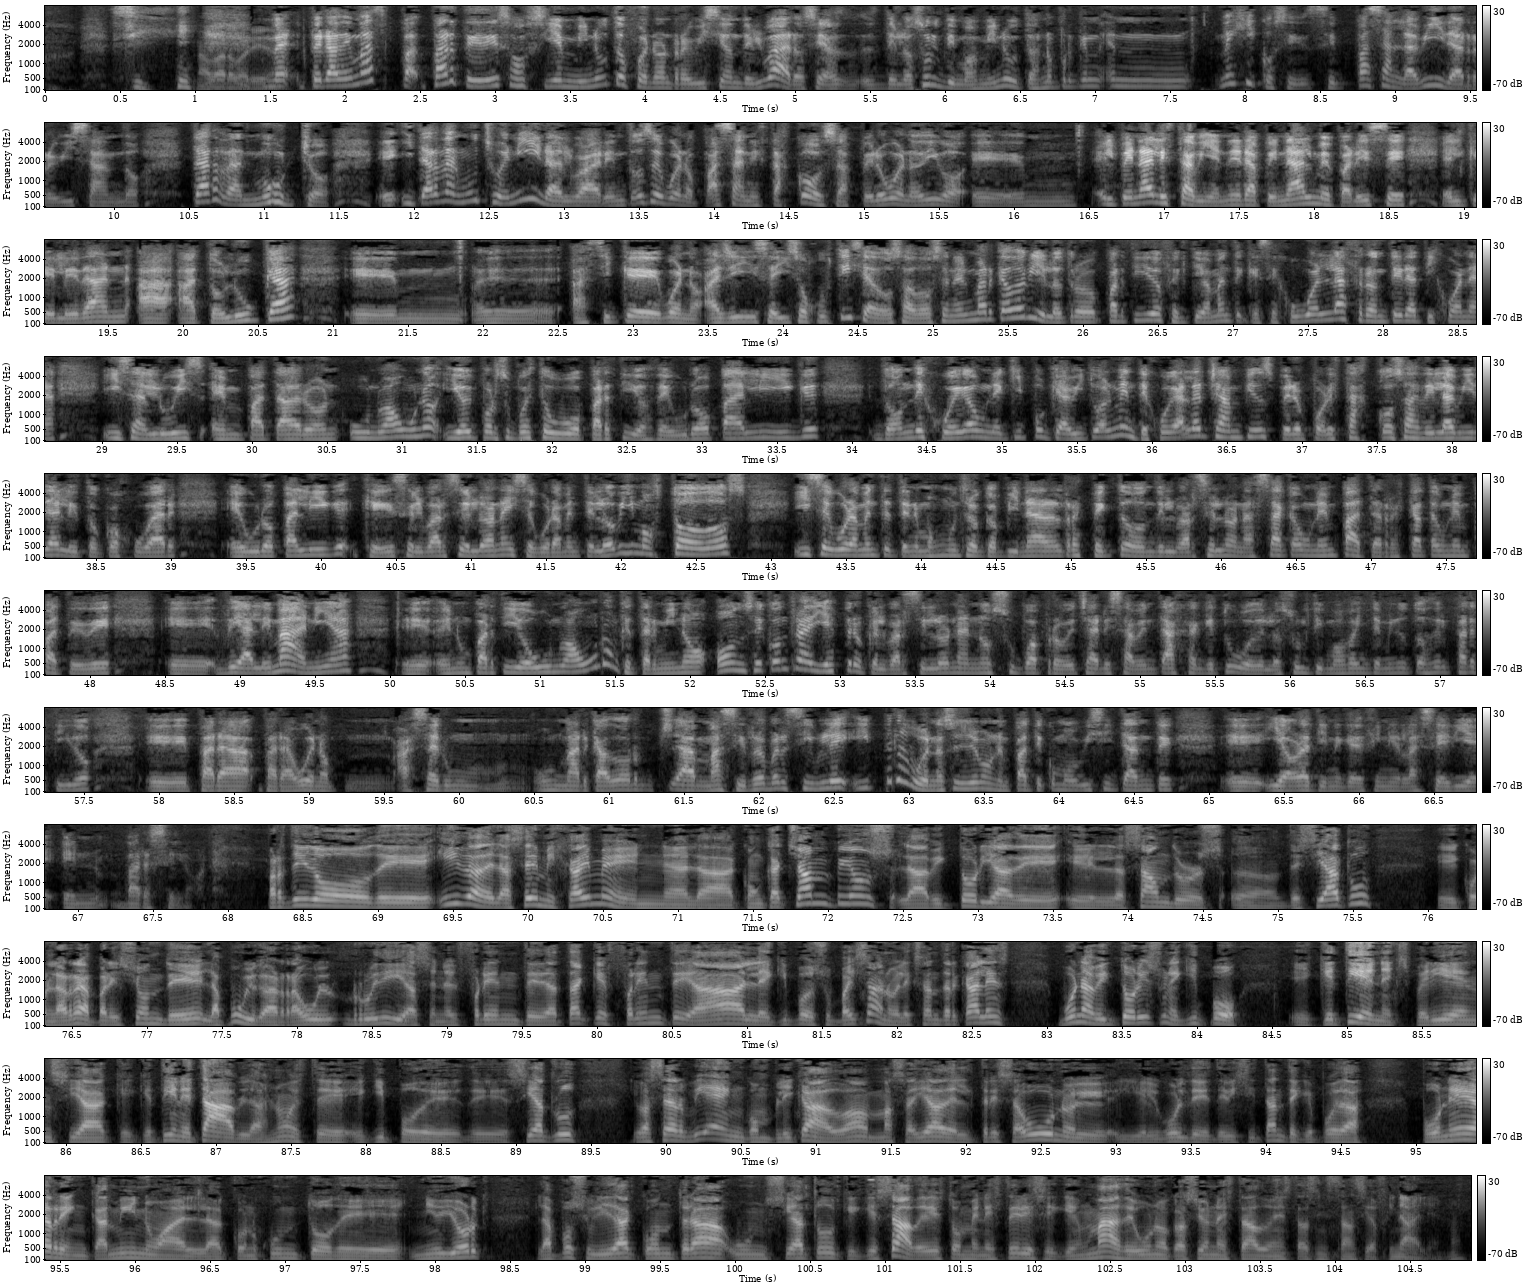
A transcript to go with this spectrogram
Sí. Una barbaridad. Pero además, pa- parte de esos 100 minutos fueron revisión del VAR, o sea, de los últimos minutos, ¿no? Porque en, en México se, se pasan la vida revisando, tardan mucho, eh, y tardan mucho en ir al VAR, entonces, bueno, pasan estas cosas, pero bueno, digo, eh, el penal está bien, era penal, me parece, el que le dan a, a Toluca, eh, así que, bueno, allí se hizo justicia, 2 a 2 en el marcador, y el otro partido, efectivamente, que se jugó en la frontera, Tijuana y San Luis empataron uno a uno y hoy por supuesto hubo partidos de Europa League donde juega un equipo que habitualmente juega la Champions pero por estas cosas de la vida le tocó jugar Europa League que es el Barcelona y seguramente lo vimos todos y seguramente tenemos mucho que opinar al respecto donde el Barcelona saca un empate, rescata un empate de, eh, de Alemania eh, en un partido uno a uno que terminó 11 contra 10 pero que el Barcelona no supo aprovechar esa ventaja que tuvo de los últimos 20 minutos del partido eh, para, para, bueno, hacer un, un marcador ya más irreversible, y pero bueno, se lleva un empate como visitante eh, y ahora tiene que definir la serie en Barcelona. Partido de ida de la semi, Jaime, en la Conca Champions, la victoria del el Sounders eh, de Seattle, eh, con la reaparición de la pulga, Raúl Ruidíaz en el frente de ataque frente al equipo de su paisano, Alexander Callens. Buena victoria, es un equipo que tiene experiencia, que, tiene tablas, ¿no? Este equipo de, de Seattle. Y va a ser bien complicado, ¿ah? más allá del 3 a 1 el- y el gol de, de visitante que pueda poner en camino al conjunto de New York la posibilidad contra un Seattle que, que sabe de estos menesteres y que en más de una ocasión ha estado en estas instancias finales. ¿no?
